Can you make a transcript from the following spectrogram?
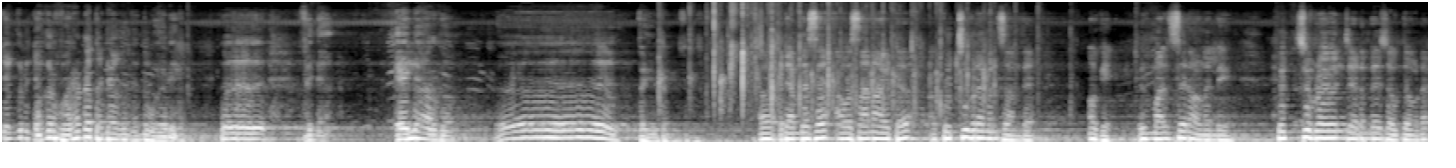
ഞങ്ങൾ ഞങ്ങൾ വരണ്ട തന്നെ അങ്ങ് നിന്ന് പോയടി. പിന്നെ എല്ലാവർക്കും രാംദാസ് അവസാനമായിട്ട് കൊച്ചു ബ്രഹ്മൻ സാറിന്റെ ഓക്കെ ഇത് മത്സരമാണല്ലേ? കൊച്ചു ബ്രഹ്മൻ ചേട്ടന്റെ ശബ്ദം കൂടെ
